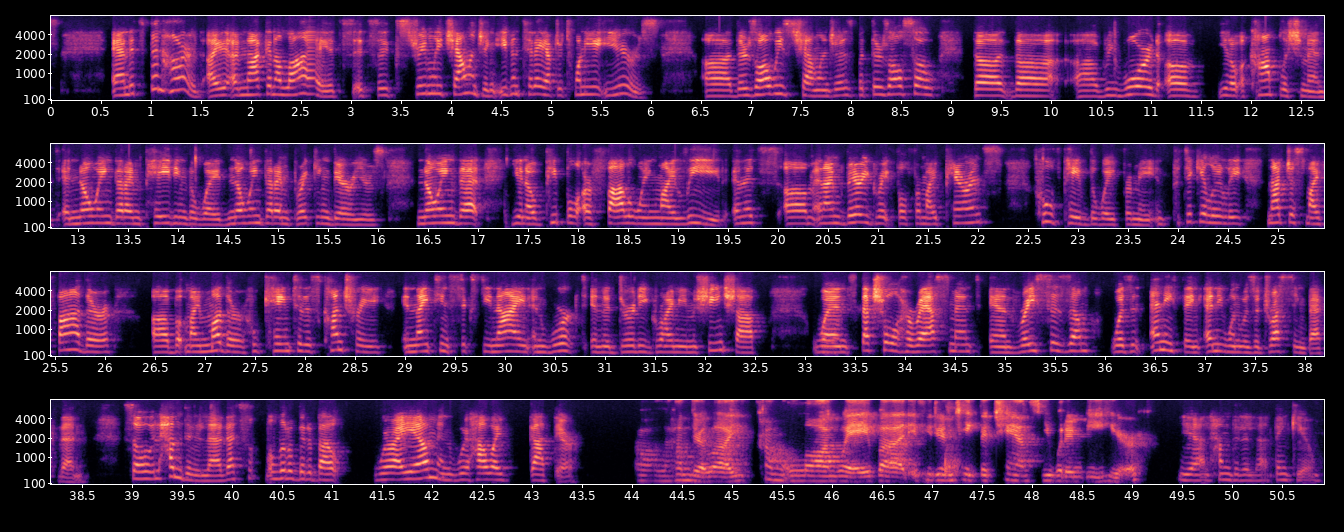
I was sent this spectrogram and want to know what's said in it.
And it's been hard. I, I'm not going to lie. It's, it's extremely challenging, even today, after 28 years. Uh, there's always challenges, but there's also the the uh, reward of you know accomplishment and knowing that i'm paving the way knowing that i'm breaking barriers knowing that you know people are following my lead. And it's um, and i'm very grateful for my parents who've paved the way for me and particularly not just my father uh, but my mother who came to this country in 1969 and worked in a dirty grimy machine shop when sexual harassment and racism wasn't anything anyone was addressing back then. So alhamdulillah, that's a little bit about where I am and where how I got there. Oh, alhamdulillah, you've come a long way, but if you didn't take the chance, you wouldn't be here. Yeah, alhamdulillah. Thank you.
